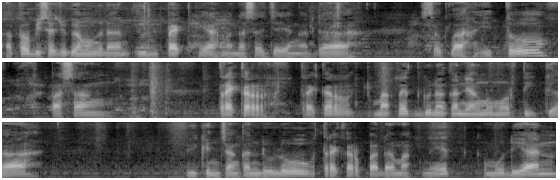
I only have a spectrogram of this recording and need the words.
atau bisa juga menggunakan impact ya mana saja yang ada. Setelah itu pasang tracker. Tracker magnet gunakan yang nomor 3 dikencangkan dulu tracker pada magnet kemudian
